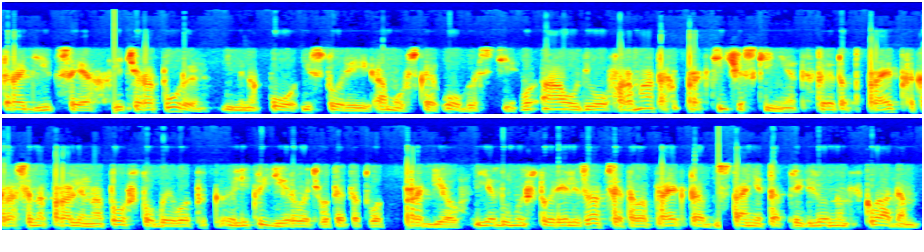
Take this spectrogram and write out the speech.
традициях, литературы именно по истории Амурской области. В аудиоформатах практически нет. Этот проект как раз и направлен на то, чтобы вот ликвидировать вот этот вот пробел. Я думаю, что реализация этого проекта станет определенным вкладом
